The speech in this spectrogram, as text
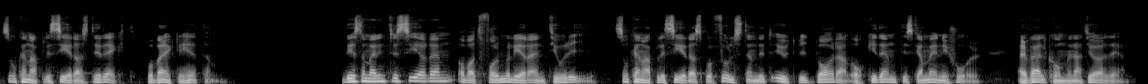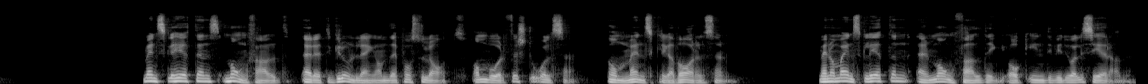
som kan appliceras direkt på verkligheten. De som är intresserade av att formulera en teori som kan appliceras på fullständigt utbytbara och identiska människor är välkommen att göra det. Mänsklighetens mångfald är ett grundläggande postulat om vår förståelse om mänskliga varelser. Men om mänskligheten är mångfaldig och individualiserad,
